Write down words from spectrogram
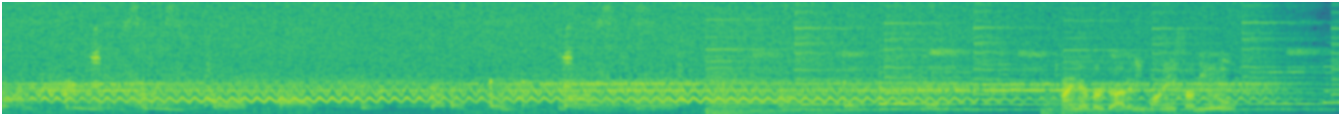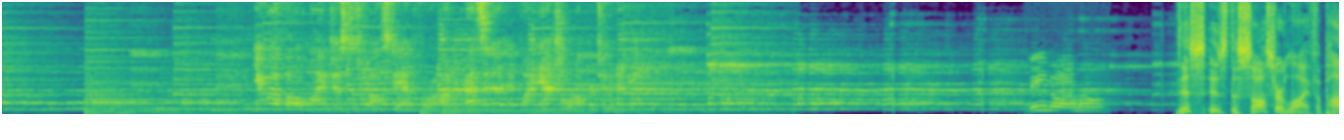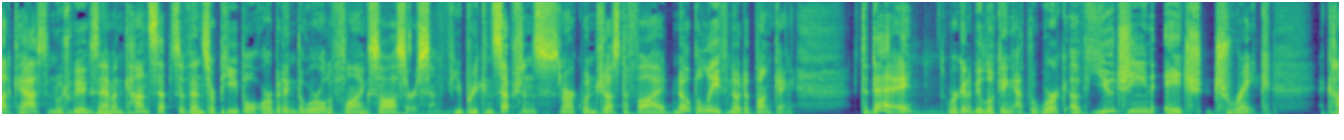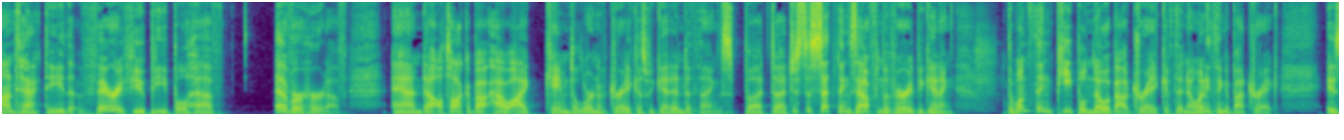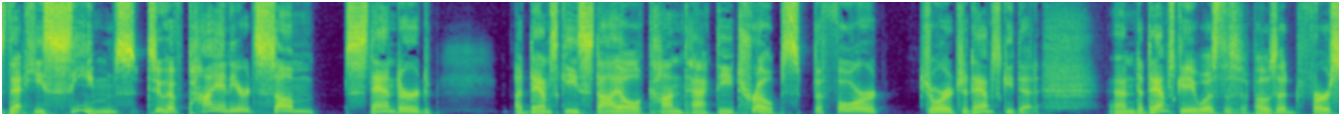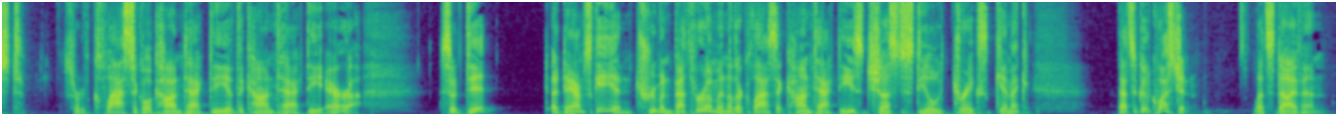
One, two, three, four, five, six, seven, eight, nine, zero, I never got any money from you. UFO might just as well stand for unprecedented financial opportunity. Be normal. This is The Saucer Life, a podcast in which we examine concepts, events, or people orbiting the world of flying saucers. Few preconceptions, snark when justified, no belief, no debunking. Today, we're going to be looking at the work of Eugene H. Drake, a contactee that very few people have ever heard of. And uh, I'll talk about how I came to learn of Drake as we get into things. But uh, just to set things out from the very beginning, the one thing people know about Drake, if they know anything about Drake, is that he seems to have pioneered some standard Adamski style contactee tropes before George Adamski did. And Adamski was the supposed first sort of classical contactee of the contactee era. So did Adamski and Truman Bethurum and other classic contactees just steal Drake's gimmick? That's a good question. Let's dive in.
